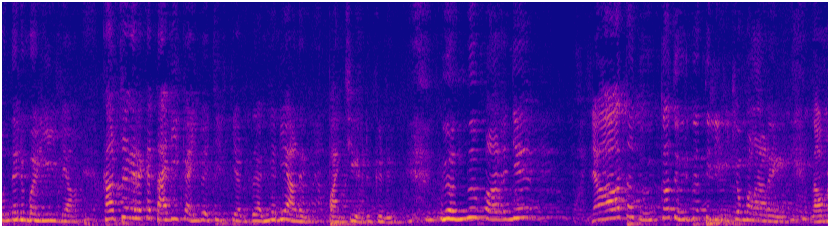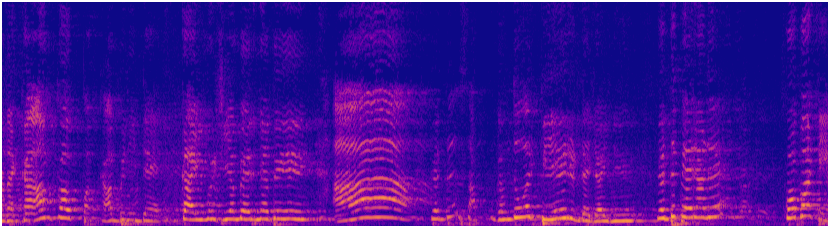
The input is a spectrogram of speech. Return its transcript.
ഒന്നിനും വഴിയില്ല. കർഷകരൊക്കെ തലി കൈവച്ചിരിക്കുന്നത് എങ്ങനെയാണ് പഞ്ചി എടുക്കുന്നത് എന്ന് പറഞ്ഞ് വല്ലാത്ത ദുഃഖ ദുരിതത്തിൽ ഇരിക്കുമ്പോഴാണ് നമ്മുടെ കാംകോ കമ്പനിന്റെ കൈമുഷ്യം വരുന്നത്. ആ എന്ത് എന്തോ ഒരു പേരുണ്ടല്ലോ അതിന്. എന്ത് പേരാണ്? കൊബാട്ടിയ.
